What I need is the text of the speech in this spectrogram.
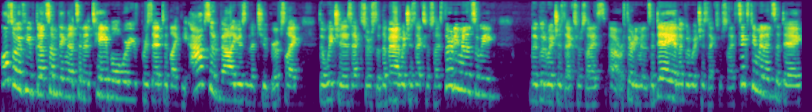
Also, if you've got something that's in a table where you've presented like the absolute values in the two groups, like the witches exercise, the bad witches exercise 30 minutes a week, the good witches exercise uh, or 30 minutes a day and the good witches exercise 60 minutes a day,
